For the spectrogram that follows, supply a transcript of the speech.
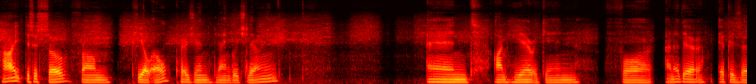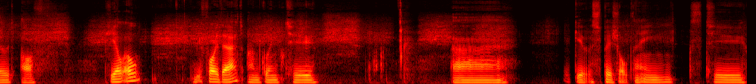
Hi, this is Soh from PLL, Persian Language Learning. And I'm here again for another episode of PLL. Before that, I'm going to uh, give a special thanks to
